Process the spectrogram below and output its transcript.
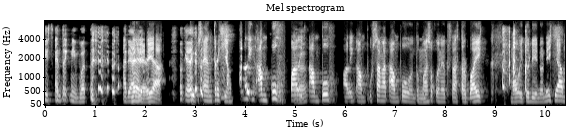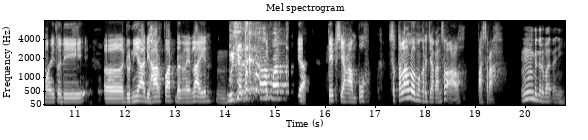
tips and trick nih buat Ya, adik-adik? ya, ya. Oke, Tips and trick yang paling ampuh, paling ampuh, paling ampuh, sangat ampuh untuk Hmm. masuk universitas terbaik. Mau itu di Indonesia, mau itu di eh, dunia, di Harvard dan lain-lain. Hmm. buset amat. Tips yang ampuh. Setelah lo mengerjakan soal, pasrah. Hmm, bener banget anjing,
